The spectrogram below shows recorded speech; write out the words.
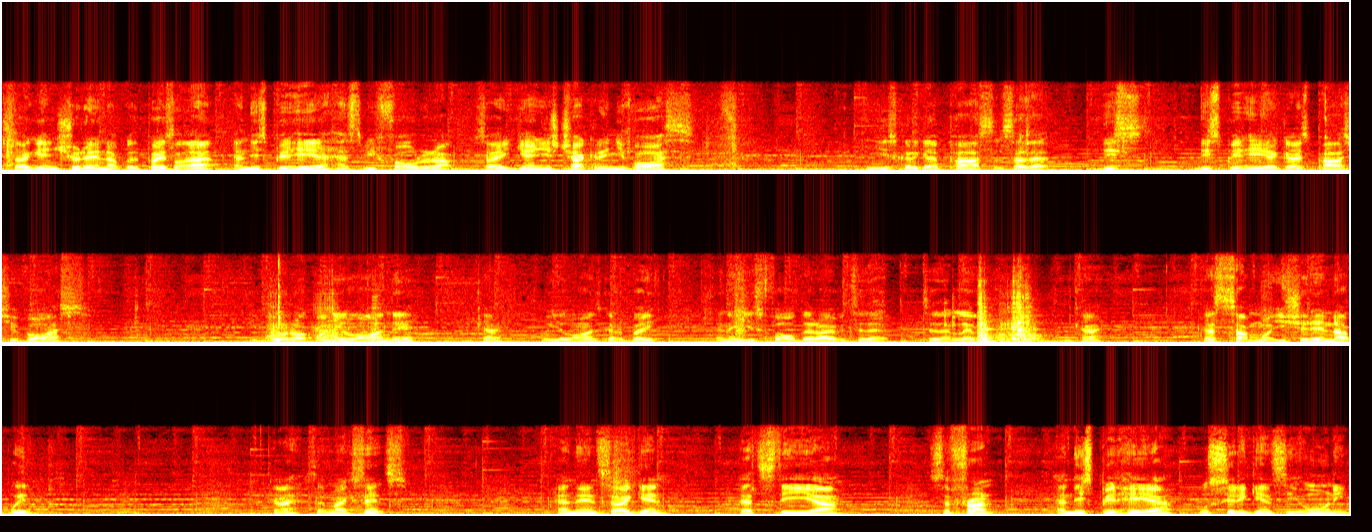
So again, should end up with a piece like that. And this bit here has to be folded up. So again, you just chuck it in your vise. And you just got to go past it so that this this bit here goes past your vise. You put it on your line there, okay, where your line's got to be and then you just fold that over to that to that level okay? That's something what you should end up with okay? Does that make sense? And then so again that's the uh, it's the front and this bit here will sit against the awning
